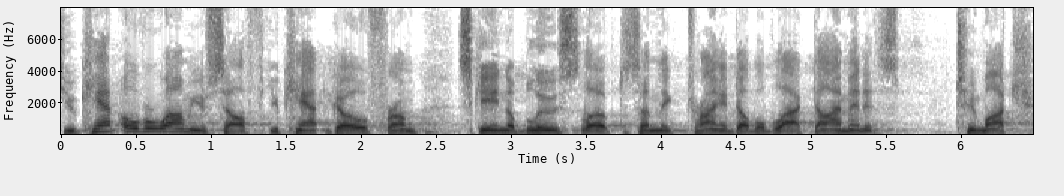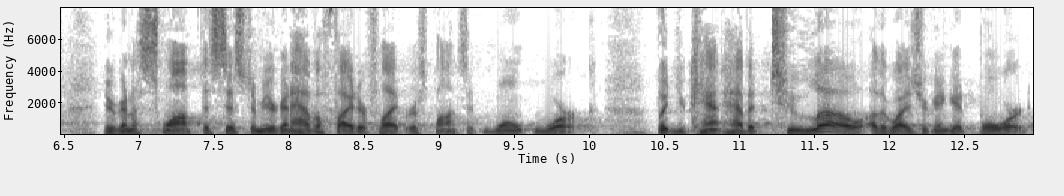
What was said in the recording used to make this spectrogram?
So you can't overwhelm yourself. You can't go from skiing a blue slope to suddenly trying a double black diamond. It's too much. You're going to swamp the system. You're going to have a fight or flight response. It won't work but you can't have it too low, otherwise, you're going to get bored.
